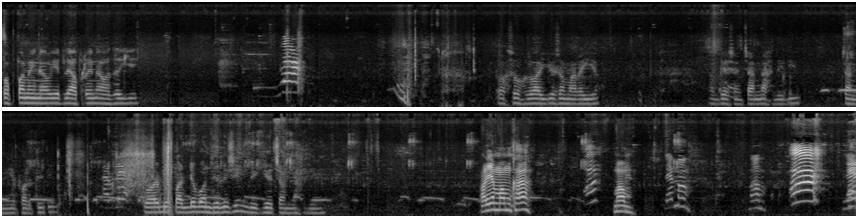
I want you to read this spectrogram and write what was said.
પપ્પા નહીં ના આવીએ એટલે આપણે ના વધારીએ પાછો હલો આવી ગયો છે મારા અહીંયા. આ ચાર નાખી દીધી. ચાંદની ફરતી હતી. તો બે પાડે બાંધેલી છે ને કે ચાર નાખી દીધી. અરે મમ ખા? mom lé mom mom lé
